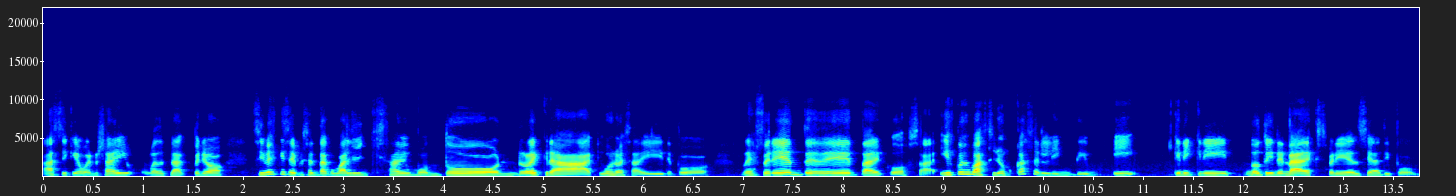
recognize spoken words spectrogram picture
así que bueno, ya hay red flag, pero si ves que se presenta como alguien que sabe un montón, re crack, y vos lo ves ahí, tipo, referente de tal cosa. Y después vas, si lo buscas en LinkedIn y cri cri, no tiene nada de experiencia, tipo,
